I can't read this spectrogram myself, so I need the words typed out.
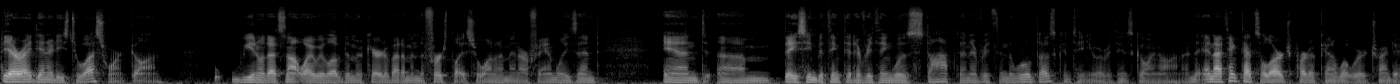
their identities to us weren't gone. You know, that's not why we loved them or cared about them in the first place or wanted them in our families, and and um, they seem to think that everything was stopped and everything the world does continue everything's going on. And, and i think that's a large part of kind of what we're trying to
